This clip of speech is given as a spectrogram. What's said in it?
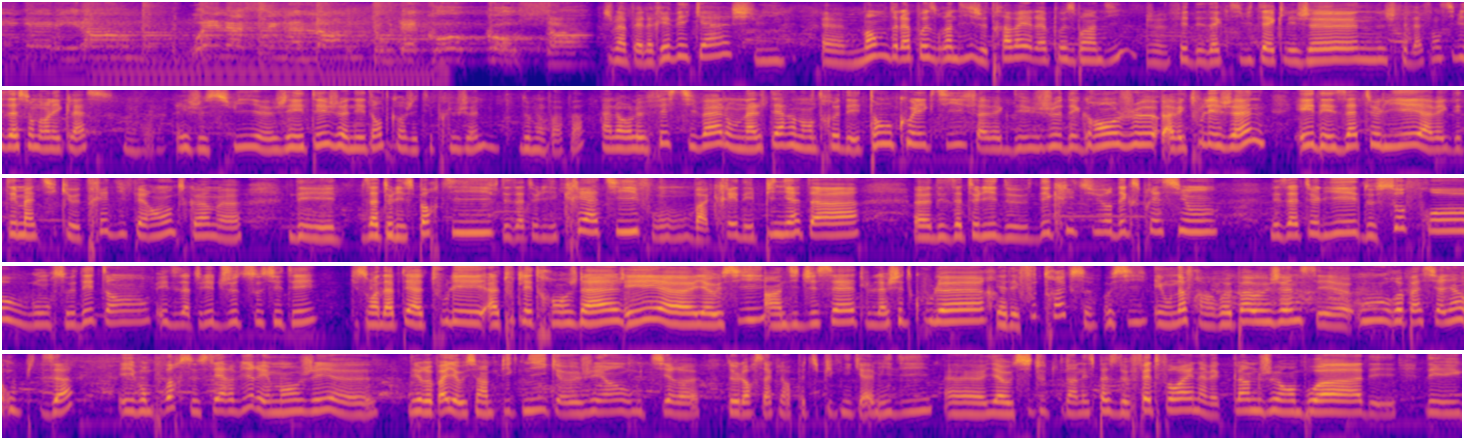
Je m'appelle Rebecca, je suis euh, membre de la pause Brindy, je travaille à la pause Brindy. Je fais des activités avec les jeunes, je fais de la sensibilisation dans les classes. Et je suis, euh, j'ai été jeune aidante quand j'étais plus jeune de mon papa. Alors le festival, on alterne entre des temps collectifs avec des jeux, des grands jeux avec tous les jeunes et des ateliers avec des thématiques très différentes comme euh, des ateliers sportifs, des ateliers créatifs où on va créer des piñatas, euh, des ateliers d'écriture, d'expression, des ateliers de sophro où on se détend et des ateliers de jeux de société qui sont adaptés à, toutes les tranches d'âge. Et il y a aussi un DJ set, le lâcher de couleurs. Il y a des food trucks aussi. Et on offre un repas aux jeunes, c'est euh, ou repas syrien ou pizza. Et ils vont pouvoir se servir et manger euh, des repas. Il y a aussi un pique-nique euh, géant où ils tirent euh, de leur sac leur petit pique-nique à midi. Il y a aussi tout un espace de fête foraine avec plein de jeux en bois, des,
